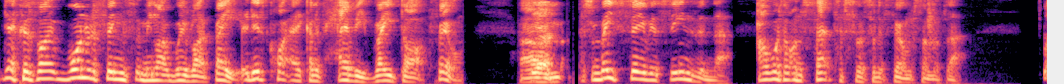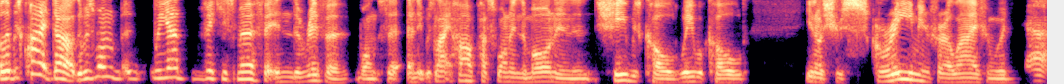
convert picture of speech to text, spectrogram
Yeah, because like one of the things I mean, like with like Bait, it is quite a kind of heavy, very dark film. Um, Some very serious scenes in there. How was it on set to sort of film some of that? Well, it was quite dark. There was one we had Vicky Smurfit in the river once, uh, and it was like half past one in the morning, and she was cold. We were cold. You know, she was screaming for her life, and we're Yeah.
